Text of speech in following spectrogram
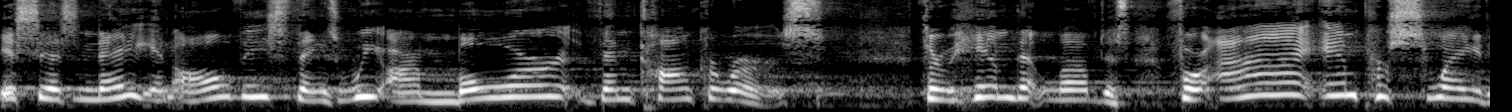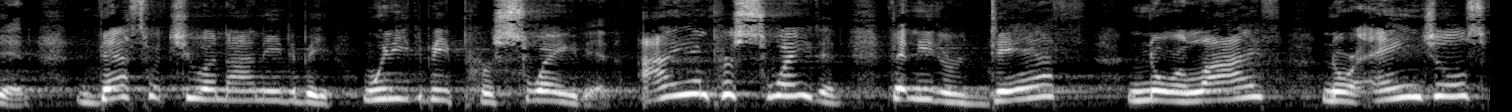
it says, Nay, in all these things we are more than conquerors through him that loved us. For I am persuaded. That's what you and I need to be. We need to be persuaded. I am persuaded that neither death, nor life, nor angels,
